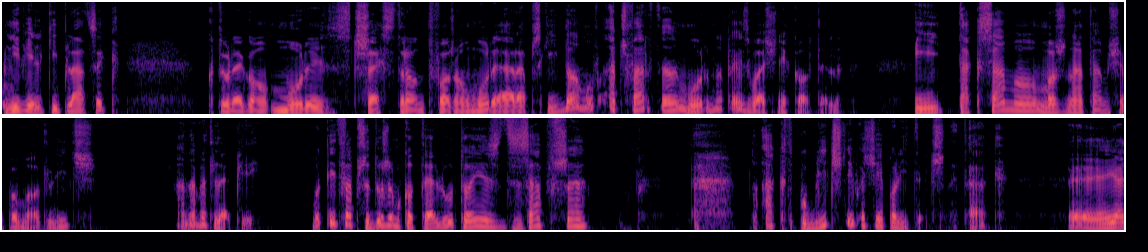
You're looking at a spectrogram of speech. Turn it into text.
Niewielki placyk, którego mury z trzech stron tworzą mury arabskich domów, a czwarty mur, no to jest właśnie kotel. I tak samo można tam się pomodlić, a nawet lepiej. Modlitwa przy dużym kotelu to jest zawsze no, akt publiczny i właściwie polityczny, tak? E, ja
